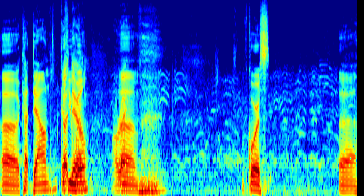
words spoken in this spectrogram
uh, cut down, Cut if you down. will. All right. Um, of course, uh,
